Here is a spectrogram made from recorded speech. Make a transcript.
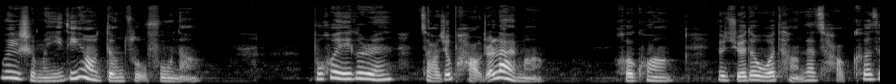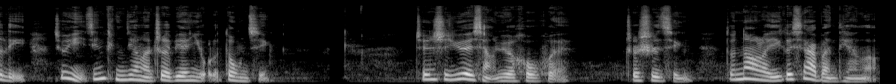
为什么一定要等祖父呢？不会一个人早就跑着来吗？何况又觉得我躺在草窠子里就已经听见了这边有了动静，真是越想越后悔。这事情都闹了一个下半天了，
